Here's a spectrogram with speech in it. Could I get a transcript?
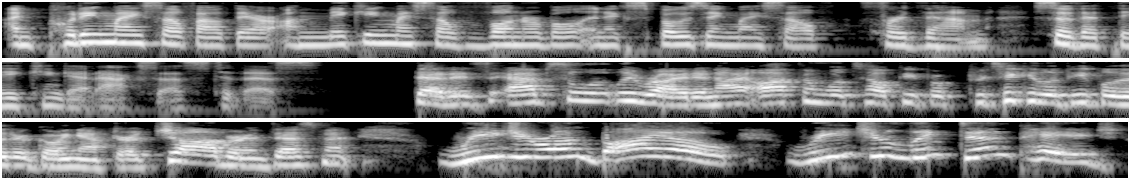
I'm putting myself out there, I'm making myself vulnerable and exposing myself for them so that they can get access to this. That is absolutely right. And I often will tell people, particularly people that are going after a job or investment, read your own bio, read your LinkedIn page,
